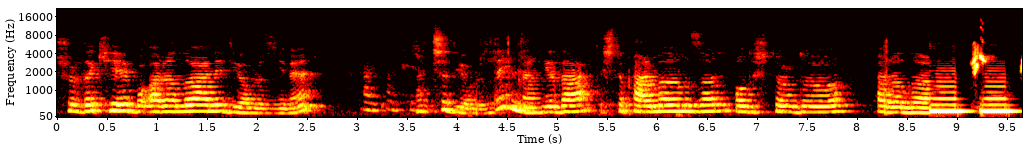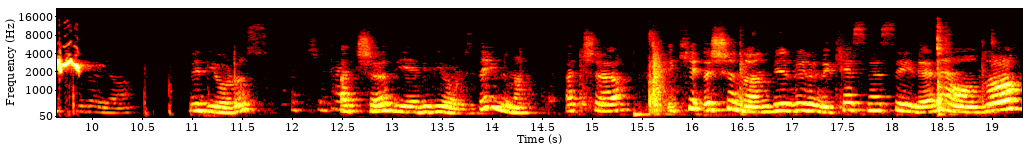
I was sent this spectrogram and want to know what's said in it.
şuradaki bu aralığa ne diyoruz yine? Açı. Diyoruz değil mi? Ya da işte parmağımızın oluşturduğu aralığı buraya diyoruz? Açı. Açı diyebiliyoruz değil mi? Açı iki ışının birbirini kesmesiyle ne oldu?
